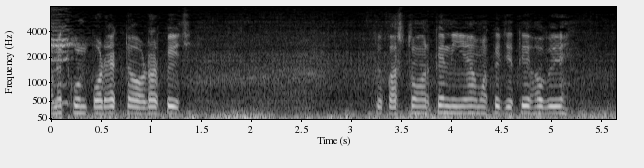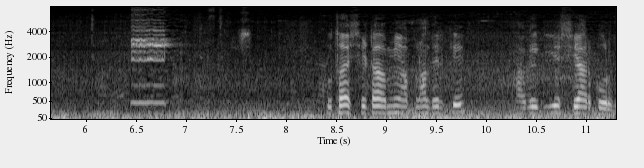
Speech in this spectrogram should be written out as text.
অনেকক্ষণ পরে একটা অর্ডার পেয়েছি। তো কাস্টমারকে নিয়ে আমাকে যেতে হবে। কোথায় সেটা আমি আপনাদেরকে আগে গিয়ে শেয়ার করব।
